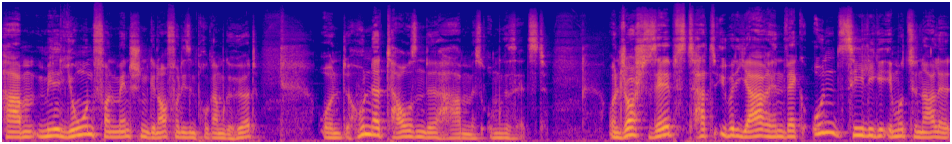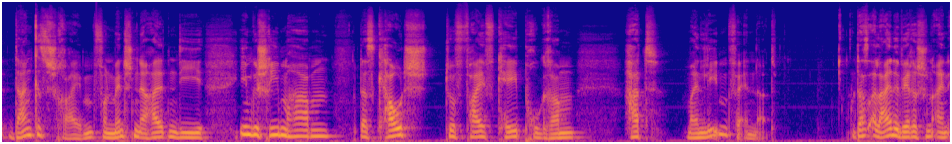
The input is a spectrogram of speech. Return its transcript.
haben Millionen von Menschen genau von diesem Programm gehört und Hunderttausende haben es umgesetzt. Und Josh selbst hat über die Jahre hinweg unzählige emotionale Dankesschreiben von Menschen erhalten, die ihm geschrieben haben, das Couch to 5K Programm hat mein Leben verändert. Das alleine wäre schon ein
